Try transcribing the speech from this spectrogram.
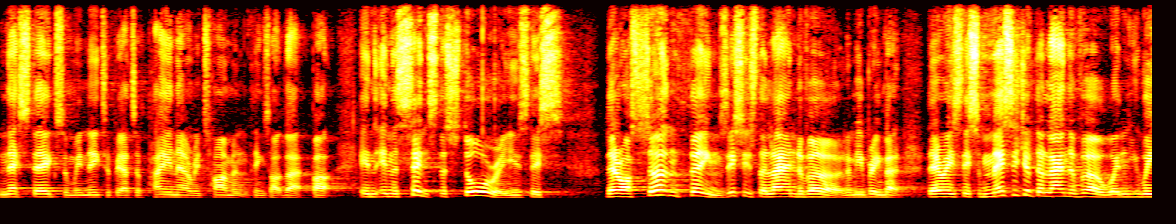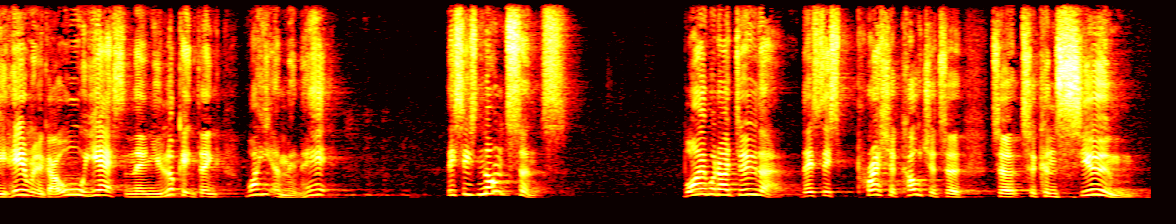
nest eggs and we need to be able to pay in our retirement and things like that. But in, in the sense, the story is this there are certain things. This is the land of Ur. Let me bring back. There is this message of the land of Ur when we hear it and go, oh, yes. And then you look and think, wait a minute. This is nonsense. Why would I do that? There's this pressure culture to, to, to consume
